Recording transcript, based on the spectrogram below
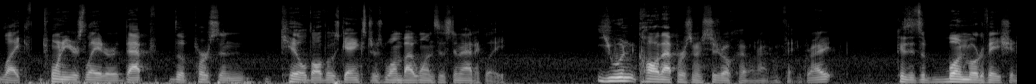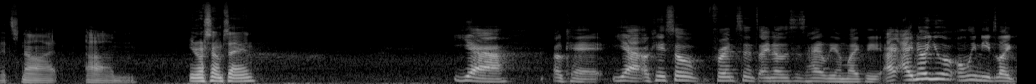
like 20 years later that the person killed all those gangsters one by one systematically you wouldn't call that person a serial killer i don't think right because it's a one motivation it's not um you know what i'm saying Yeah. Okay. Yeah. Okay. So, for instance, I know this is highly unlikely. I, I know you only need like,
